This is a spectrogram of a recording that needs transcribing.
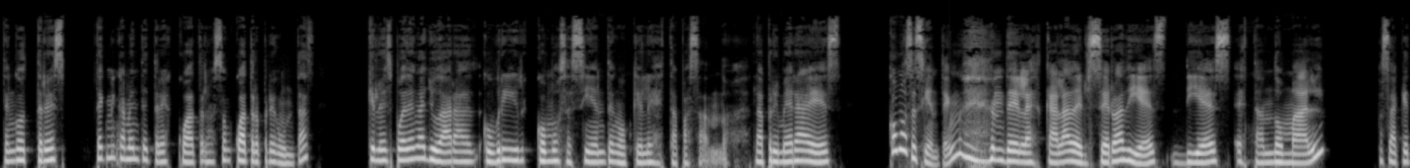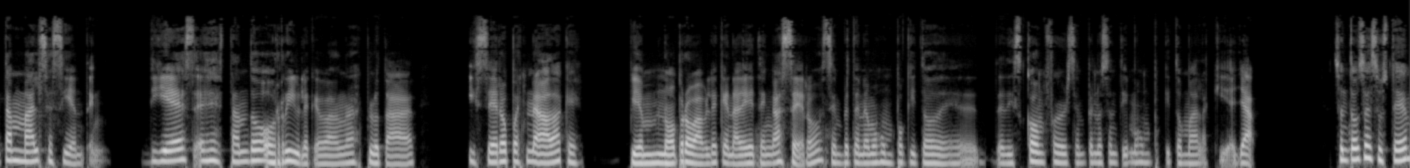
tengo tres, técnicamente tres, cuatro, son cuatro preguntas que les pueden ayudar a cubrir cómo se sienten o qué les está pasando. La primera es, ¿Cómo se sienten de la escala del 0 a 10? 10 estando mal, o sea, ¿qué tan mal se sienten? 10 es estando horrible, que van a explotar. Y 0, pues nada, que bien no probable que nadie tenga 0. Siempre tenemos un poquito de, de discomfort, siempre nos sentimos un poquito mal aquí y allá. Entonces, usted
